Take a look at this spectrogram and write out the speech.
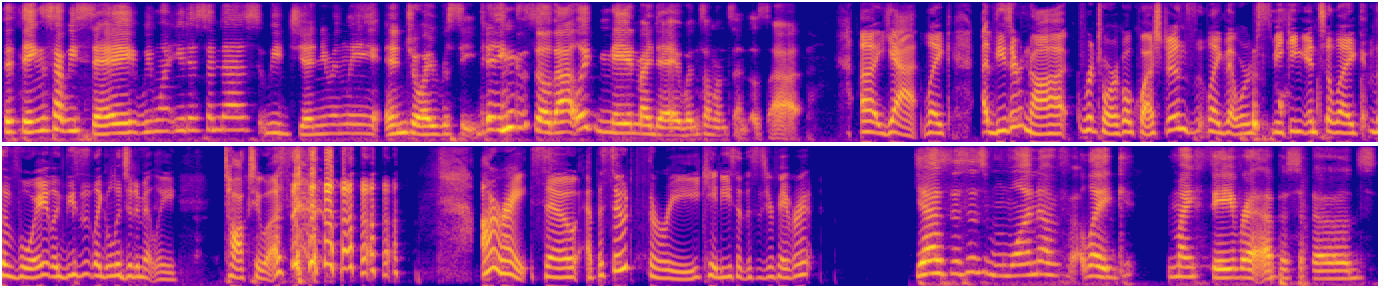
the things that we say we want you to send us, we genuinely enjoy receiving. So that like made my day when someone sent us that. Uh yeah, like uh, these are not rhetorical questions like that we're speaking into like the void. Like these is like legitimately talk to us. All right. So, episode 3, Katie, you said this is your favorite? Yes, this is one of like my favorite episodes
